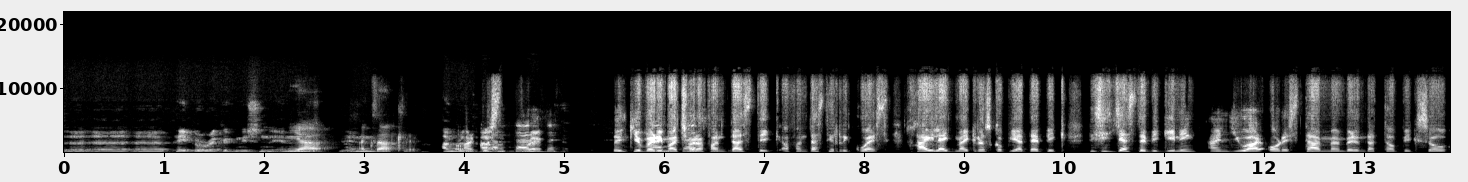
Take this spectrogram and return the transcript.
uh, paper recognition in yeah, in exactly. Fantastic. Thank you very fantastic. much for a fantastic, a fantastic request. Highlight microscopy at EPIC. This is just the beginning, and you are our staff member in that topic. So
